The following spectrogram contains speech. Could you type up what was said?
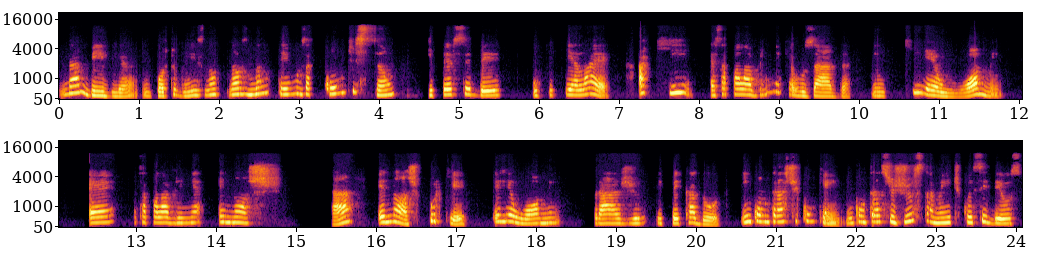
na Bíblia, em português, nós, nós não temos a condição de perceber o que, que ela é. Aqui, essa palavrinha que é usada em que é o homem é essa palavrinha enosh, tá? Enosh, por quê? Ele é o homem frágil e pecador. Em contraste com quem? Em contraste justamente com esse Deus.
